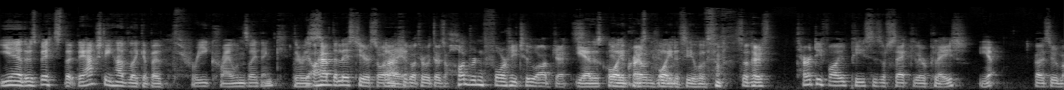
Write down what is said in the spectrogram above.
Yeah, there's bits that they actually have like about three crowns. I think there is. I have the list here, so I'll Oh, actually yeah. go through it. There's 142 objects. yeah, there's quite the there's quite a few of them. So there's 35 pieces of secular plate. yep, I assume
